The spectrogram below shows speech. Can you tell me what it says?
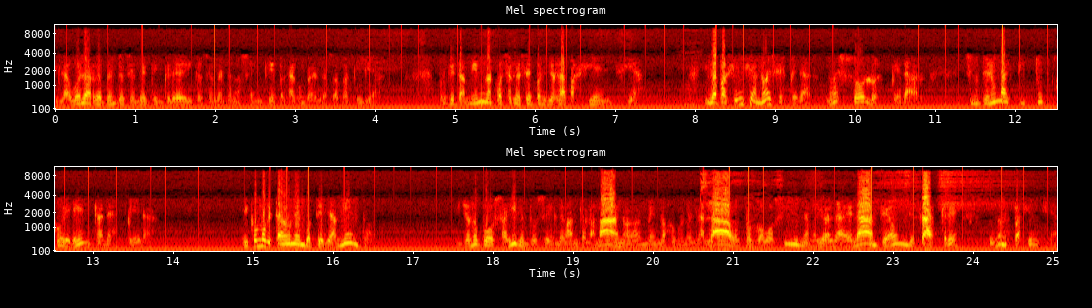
Y la abuela de repente se mete en crédito, se mete no sé en qué para comprar la zapatilla. Porque también una cosa que se perdió es la paciencia. Y la paciencia no es esperar, no es solo esperar, sino tener una actitud coherente a la espera. Es como que está en un embotellamiento. Y yo no puedo salir, entonces levanto la mano, me enojo con el de al lado, toco bocina, me voy al de adelante, a un desastre. Y no es paciencia.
